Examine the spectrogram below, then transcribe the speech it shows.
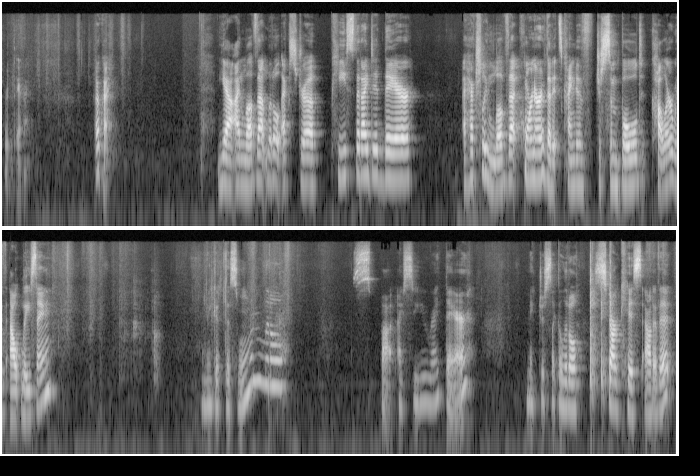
through there. Okay. Yeah, I love that little extra piece that I did there. I actually love that corner that it's kind of just some bold color without lacing. Let me get this one little spot. I see you right there. Make just like a little star kiss out of it.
